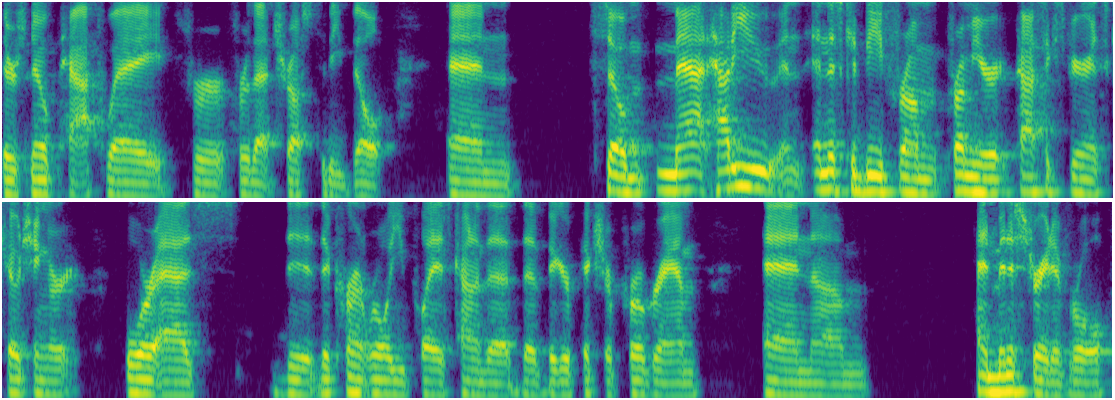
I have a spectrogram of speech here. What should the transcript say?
there's no pathway for for that trust to be built and so matt how do you and, and this could be from from your past experience coaching or or as the the current role you play as kind of the the bigger picture program and um, administrative role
